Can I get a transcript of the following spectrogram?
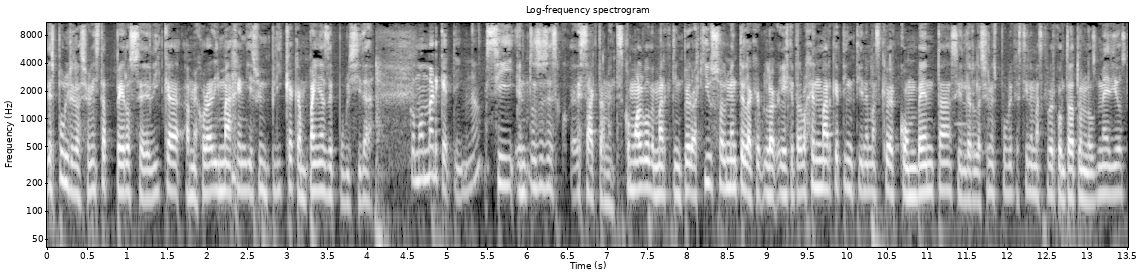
es publirelacionista, pero se dedica a mejorar imagen y eso implica campañas de publicidad. Como marketing, ¿no? Sí, entonces es exactamente, es como algo de marketing, pero aquí usualmente la que- la- el que trabaja en marketing tiene más que ver con ventas y el de relaciones públicas tiene más que ver con trato en los medios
